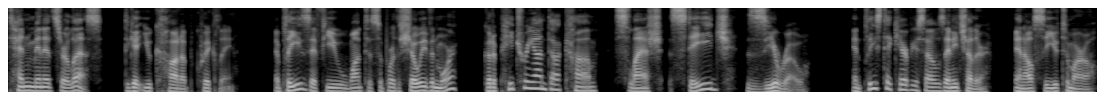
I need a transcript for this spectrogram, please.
10 minutes or less to get you caught up quickly. And please, if you want to support the show even more, go to patreon.com slash stage zero. And please take care of yourselves and each other and I'll see you tomorrow.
